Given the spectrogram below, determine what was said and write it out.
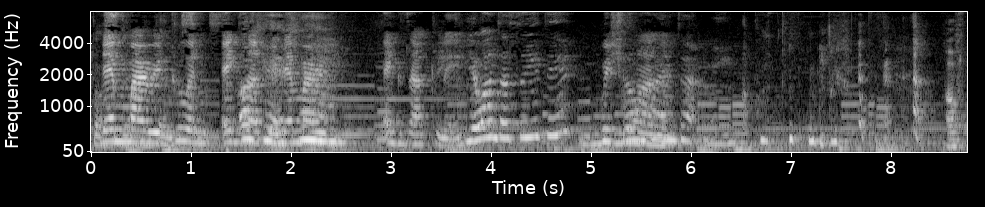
plus they seven, married 26. 20. Exactly. Okay, they fine. married. Exactly. You want a sweetie? Which Don't one? Point at me. Of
